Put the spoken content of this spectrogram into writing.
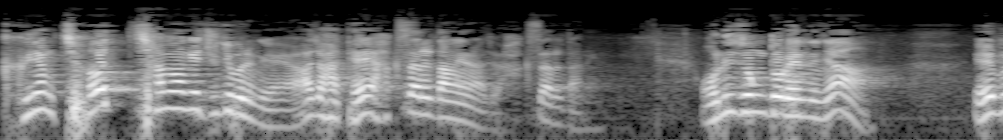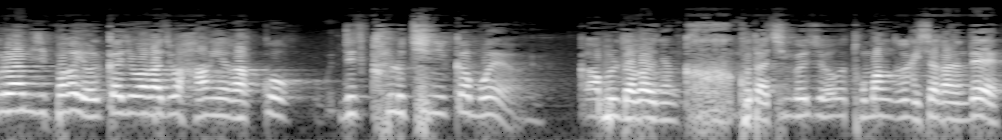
그냥 처참하게 죽여버린 거예요. 아주 대학살을 당해나죠. 학살을 당해. 어느 정도로 했느냐? 에브라임 지파가 여기까지 와가지고 항해갖고 이제 칼로 치니까 뭐예요? 까불다가 그냥 크고 다친 거죠. 도망가기 시작하는데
